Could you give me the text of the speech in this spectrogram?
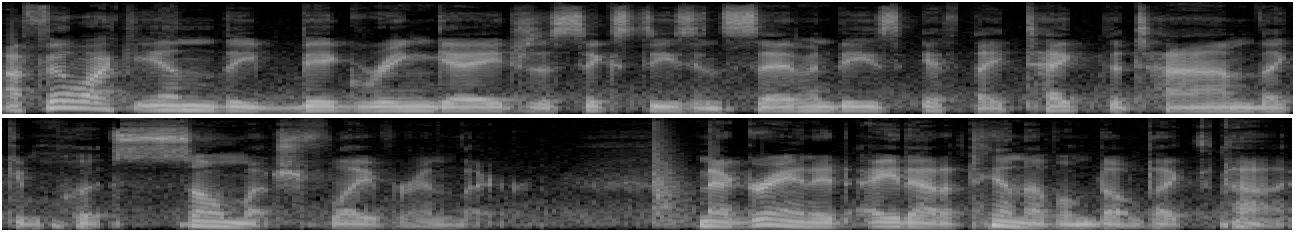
I feel like in the big ring gauge, the 60s and 70s, if they take the time, they can put so much flavor in there. Now, granted, 8 out of 10 of them don't take the time.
